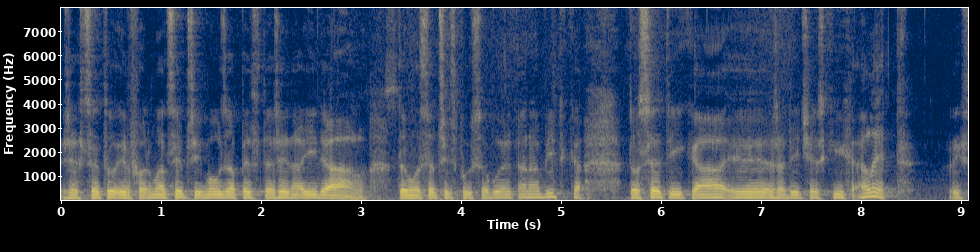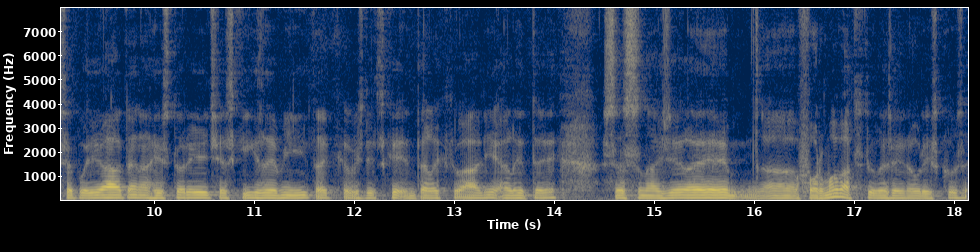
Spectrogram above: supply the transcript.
že chce tu informaci přijmout za pět vteřin a jít dál. Tomu se přizpůsobuje ta nabídka. To se týká i řady českých elit. Když se podíváte na historii českých zemí, tak vždycky intelektuální elity se snažili eh, formovat tu veřejnou diskuzi,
